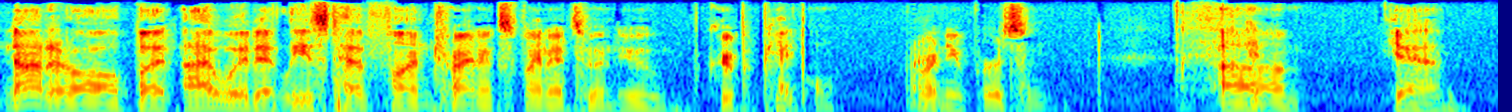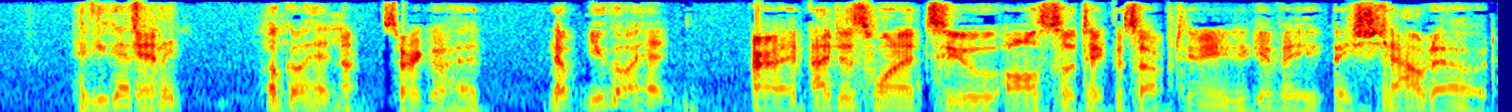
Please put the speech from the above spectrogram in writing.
Not at all, but I would at least have fun trying to explain it to a new group of people or a new person. Um, yeah. Have you guys And- played? Oh, go ahead. No, sorry, go ahead. Nope, you go ahead. All right. I just wanted to also take this opportunity to give a, a shout out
